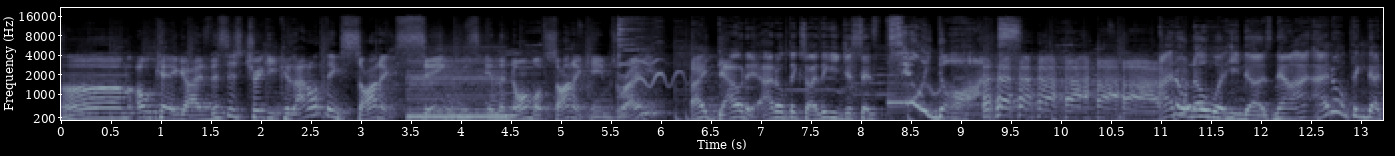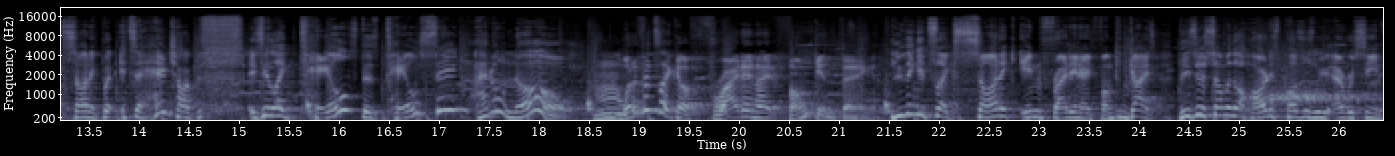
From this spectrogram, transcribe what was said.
Um, okay guys, this is tricky because I don't think Sonic sings in the normal Sonic games, right? I doubt it. I don't think so. I think he just says, silly dogs! I don't know what he does. Now, I, I don't think that's Sonic, but it's a hedgehog. Is it like Tails? Does Tails sing? I don't know. Hmm, what if it's like a Friday Night Funkin' thing? You think it's like Sonic in Friday Night Funkin'? Guys, these are some of the hardest puzzles we've ever seen.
